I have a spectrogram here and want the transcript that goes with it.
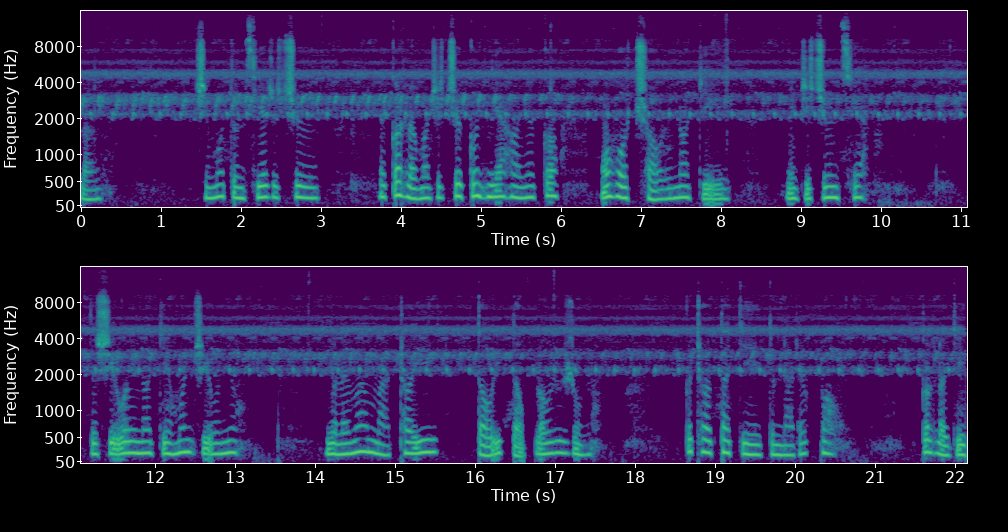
lỡ chỉ muốn tuần xe cho chứ nếu có lỡ mà cho chứ cũng nhẹ họ nếu có mua hồ sầu thì nó chỉ nên chỉ chú xe thì chịu nó chỉ muốn chịu nhau giờ lấy mà mà thôi tối tập lâu rồi. Có cho ta chị tuần nào đó bao có lời gì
